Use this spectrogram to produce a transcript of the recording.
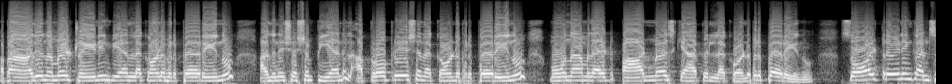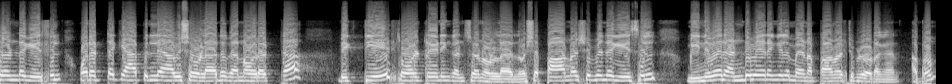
അപ്പൊ ആദ്യം നമ്മൾ trading P and account prepare ചെയ്യുന്നു. അതിനുശേഷം P and appropriation account prepare ചെയ്യുന്നു. മൂന്നാമതായിട്ട് പാർട്ണേഴ്സ് ക്യാപിറ്റൽ അക്കൗണ്ട് പ്രിപ്പയർ ചെയ്യുന്നു. സോൾ ട്രേഡിംഗ് കൺസേണിന്റെ കേസിൽ ഒരൊറ്റ ക്യാപിറ്റലിന് ആവശ്യമുള്ളായിരുന്നു. കാരണം ഒരൊറ്റ വ്യക്തിയെ സോൾ ട്രേഡിംഗ് കൺസേൺ ഉള്ളായിരുന്നു. പക്ഷെ പാർട്ണർഷിപ്പിന്റെ കേസിൽ മിനിമം രണ്ടുപേരെങ്കിലും വേണം പാർട്ണർഷിപ്പ് തുടങ്ങാൻ. അപ്പം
